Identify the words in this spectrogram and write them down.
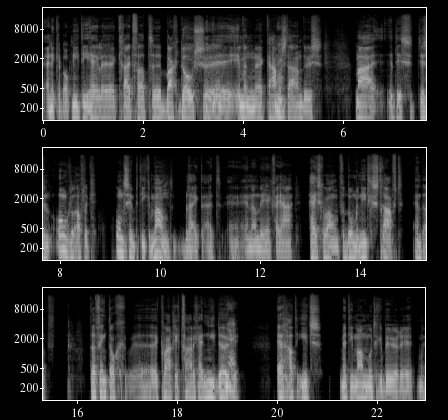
en ik heb ook niet die hele kruidvat eh Bachdoos eh, in mijn eh, kamer Nee. staan. Dus. Maar het is, het is een ongelooflijk onsympathieke man, blijkt uit. En, en dan denk ik van ja, hij is gewoon verdomme niet gestraft. En dat, dat vind ik toch eh, qua rechtvaardigheid niet deugen. Nee. Er had iets met die man moeten gebeuren. Eh,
